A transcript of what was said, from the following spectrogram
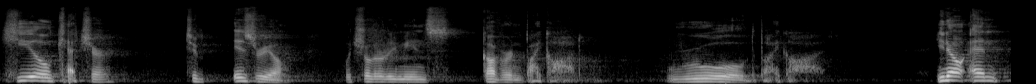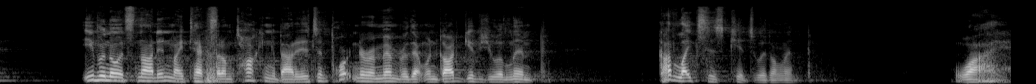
heel catcher, to Israel, which literally means governed by God, ruled by God. You know, and even though it's not in my text, that I'm talking about it, it's important to remember that when God gives you a limp, God likes his kids with a limp. Why?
